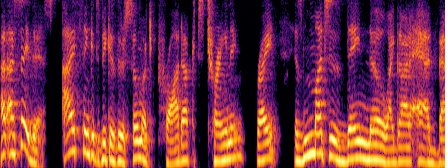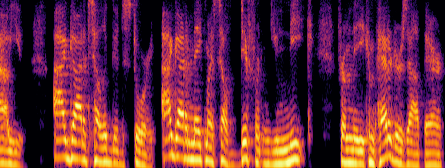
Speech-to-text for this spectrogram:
I, I say this, I think it's because there's so much product training, right? As much as they know I got to add value, I got to tell a good story, I got to make myself different and unique from the competitors out there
